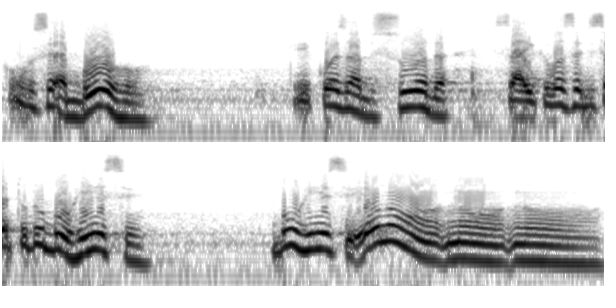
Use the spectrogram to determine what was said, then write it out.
Como você é burro. Que coisa absurda. Isso aí que você disse é tudo burrice. Burrice. Eu não, não, não,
